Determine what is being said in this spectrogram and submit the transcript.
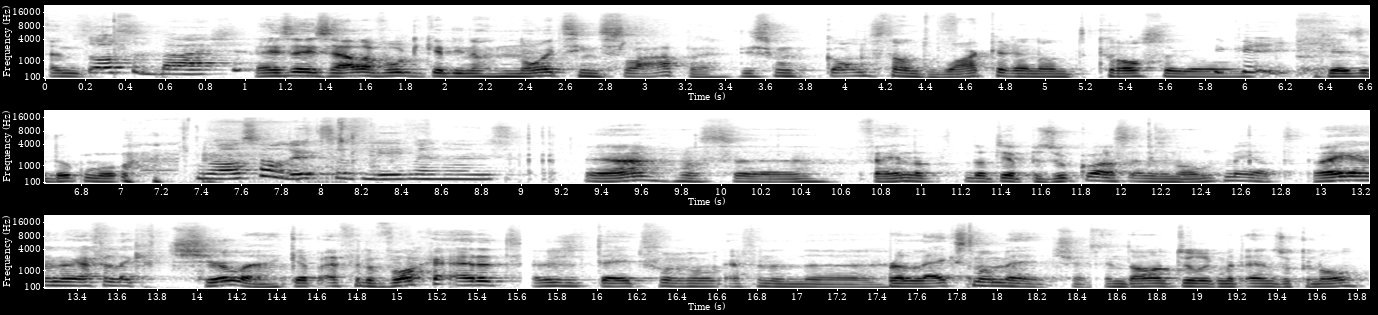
en Zoals het baasje. hij zei zelf ook, ik heb die nog nooit zien slapen. Die is gewoon constant wakker en aan het crossen gewoon. Jij zit ook moe. Maar het was wel leuk, zo'n leven in huis. Ja, het was eh, fijn dat, dat hij op bezoek was en zijn hond mee had. Wij gaan nu even lekker chillen. Ik heb even de vlog geëdit. En nu is het tijd voor gewoon even een eh relax momentje. En dan natuurlijk met Enzo Knol.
